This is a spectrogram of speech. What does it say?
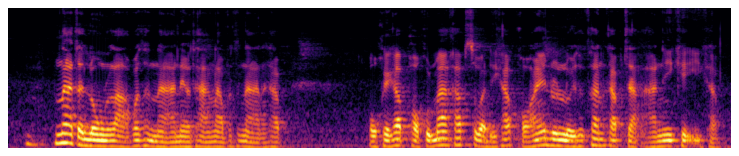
ๆ น่าจะลงลาวพัฒนาแนวทางลาวพัฒนานะครับ โอเคครับ ขอบคุณมากครับ สวัสดีครับ ขอให้รวยๆทุกท่านครับ จากอาร์นี่เคอีครับ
